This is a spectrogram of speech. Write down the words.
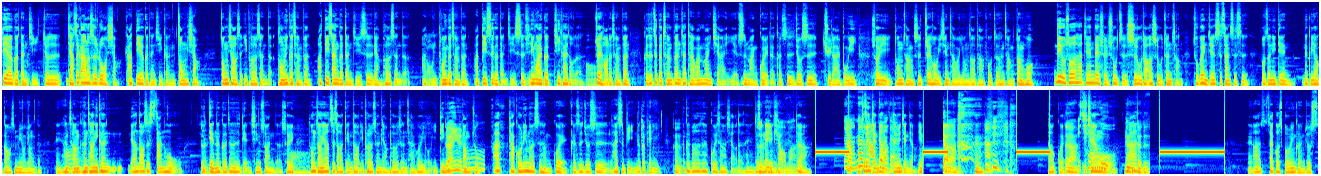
第二个等级就是假设刚刚那是弱效啊，第二个等级可能中效，中效是一 person 的同一个成分啊，第三个等级是两 person 的啊，同一同一个成分啊，第四个等级是另外一个 T 开头的哦最好的成分。可是这个成分在台湾卖起来也是蛮贵的，可是就是取来不易，所以通常是最后一线才会用到它，否则很常断货。例如说，他今天泪水数值十五到二十五正常，除非你今天十三十四，否则你点那个药膏是没有用的。欸很长、哦很长，你可能量到是三或五，你点那个真的是点心酸的，所以哦。通常要至少点到一 person 两 percent 才会有一定的帮助。哦。啊。塔科利 s 很贵，可是就是还是比那个便宜，嗯。那个不知道是贵啥小的，就是那一。条嘛，对啊，对啊，那超这边剪掉这边剪掉也掉了，嗯超贵。对啊。一，千千五。五，嗯啊。对对对，欸啊，cyclosporin 可能就是。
